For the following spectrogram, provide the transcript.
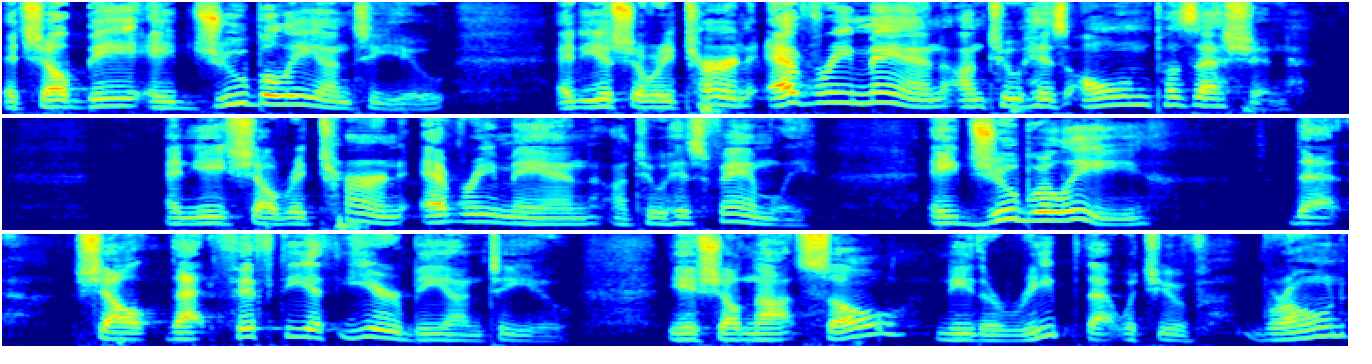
It shall be a jubilee unto you, and ye shall return every man unto his own possession, and ye shall return every man unto his family. A jubilee that shall that fiftieth year be unto you. Ye shall not sow, neither reap that which you've grown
